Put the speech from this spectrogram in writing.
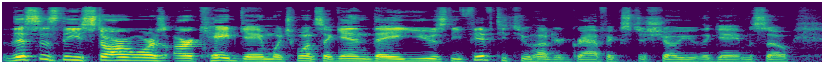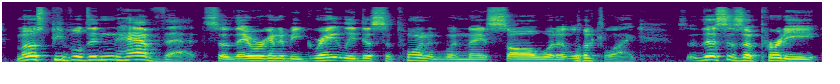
This is the Star Wars arcade game, which once again they use the 5200 graphics to show you the game. So most people didn't have that, so they were going to be greatly disappointed when they saw what it looked like. So this is a pretty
